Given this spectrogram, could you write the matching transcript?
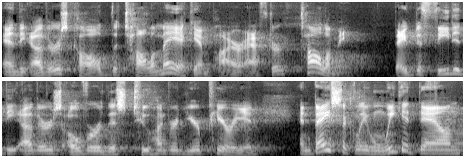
and the other is called the Ptolemaic Empire after Ptolemy. They've defeated the others over this 200 year period. And basically, when we get down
